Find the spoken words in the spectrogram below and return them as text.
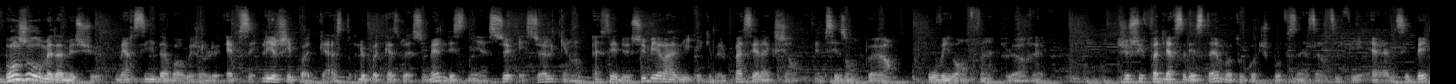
Bonjour mesdames, messieurs. Merci d'avoir rejoint le FC Leadership Podcast, le podcast de la semaine destiné à ceux et celles qui en ont assez de subir la vie et qui veulent passer à l'action, même s'ils ont peur, pour vivre enfin leur rêve. Je suis Fadler Célestin, votre coach professionnel certifié RNCP,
